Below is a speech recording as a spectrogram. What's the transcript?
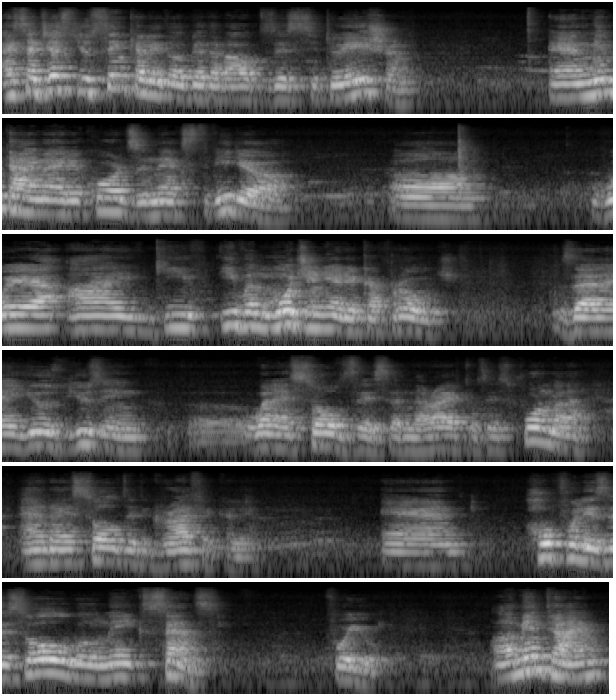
I suggest you think a little bit about this situation and meantime I record the next video uh, where I give even more generic approach than I used using uh, when I solved this and arrived to this formula and I solved it graphically and hopefully this all will make sense for you. Uh, meantime,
